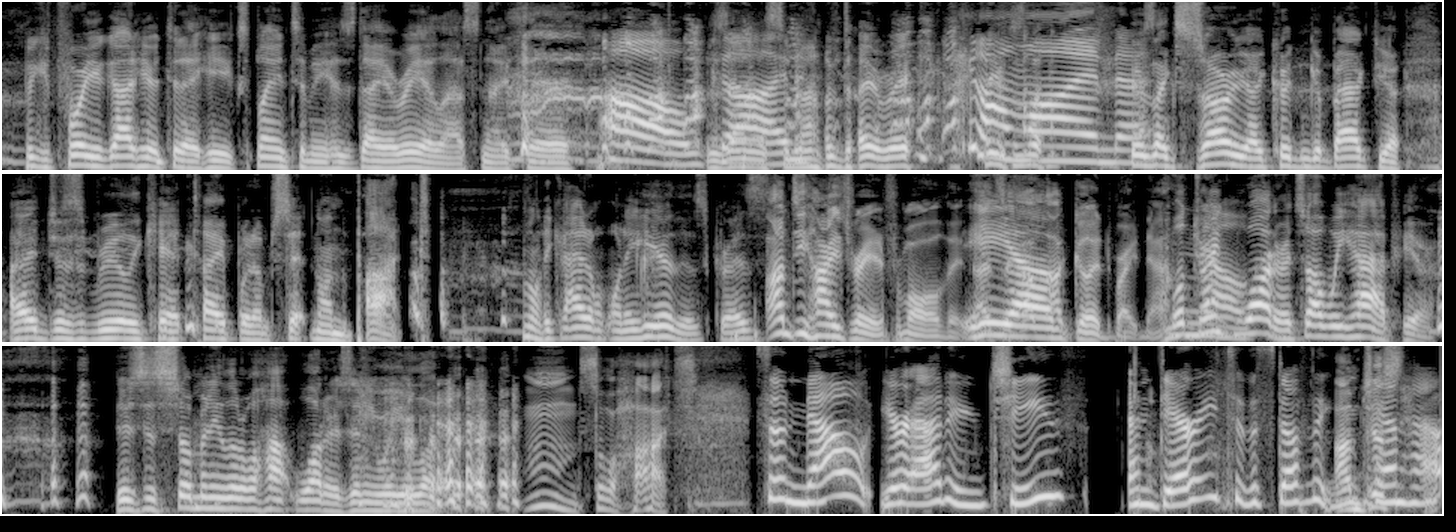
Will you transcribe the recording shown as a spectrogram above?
Before you got here today, he explained to me his diarrhea last night for oh his endless God! amount of diarrhea. Come like- on. He was like, "Sorry, I couldn't get back to you. I just really can't type when I'm sitting on the pot." I'm like, I don't want to hear this, Chris. I'm dehydrated from all of it. He, That's- I'm um, not good right now. Well, drink No. water. It's all we have here. There's just so many little hot waters anywhere you look. Mmm, so hot. so now you're adding cheese and dairy to the stuff that you I'm just- can't have.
